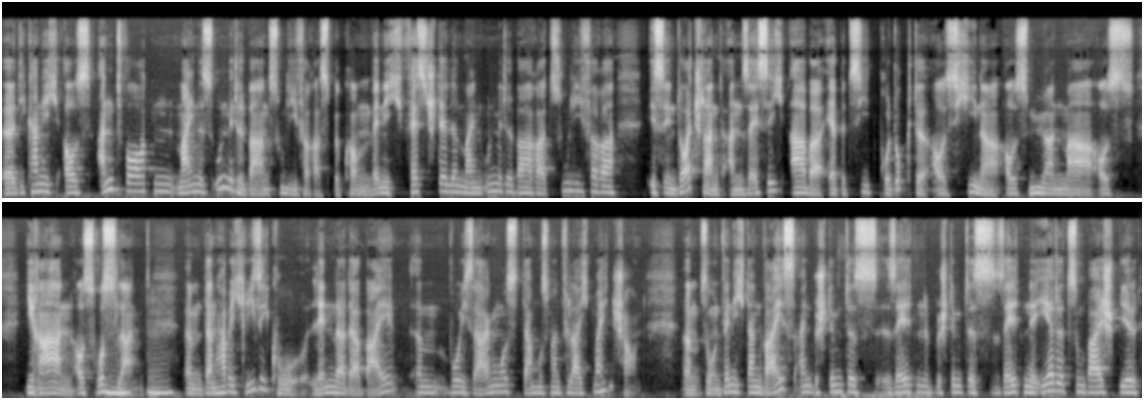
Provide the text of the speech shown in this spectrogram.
Äh, die kann ich aus Antworten meines unmittelbaren Zulieferers bekommen. Wenn ich feststelle, mein unmittelbarer Zulieferer ist in Deutschland ansässig, aber er bezieht Produkte aus China, aus Myanmar, aus Iran, aus Russland, mhm. mhm. ähm, dann habe ich Risikoländer dabei, ähm, wo ich sagen muss, da muss man vielleicht mal hinschauen. Ähm, so, und wenn ich dann weiß, ein bestimmtes seltene, bestimmtes seltene Erde zum Beispiel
